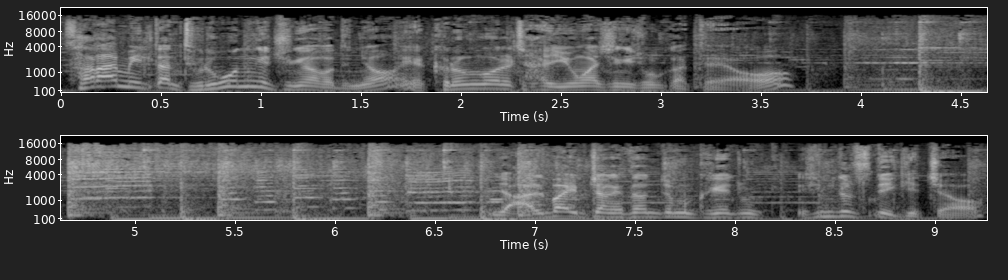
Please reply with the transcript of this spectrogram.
사람이 일단 들어오는 게 중요하거든요. 예 그런 거를 잘 이용하시는 게 좋을 것 같아요. 알바 입장에서는 좀 그게 좀 힘들 수도 있겠죠.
